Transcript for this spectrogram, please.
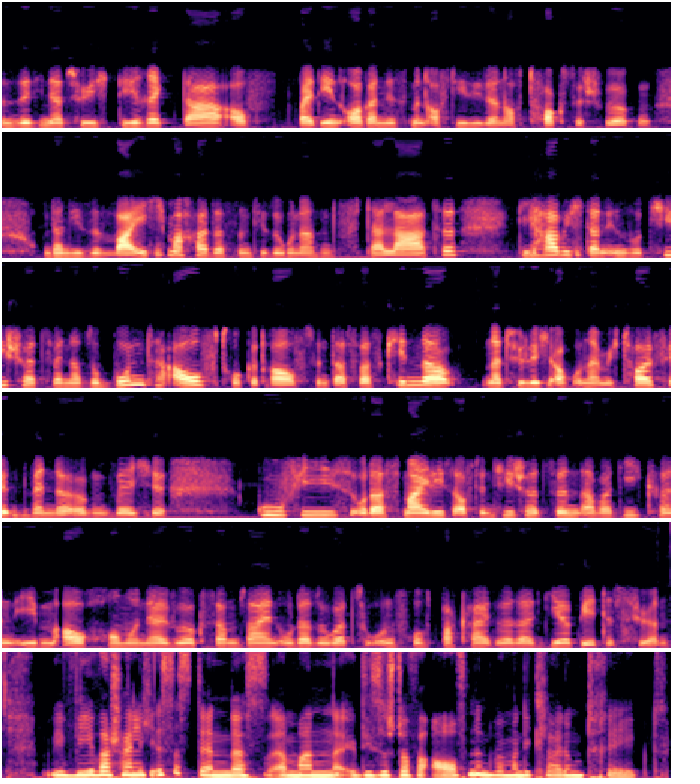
dann sind die natürlich direkt da auf bei den Organismen, auf die sie dann auch toxisch wirken. Und dann diese Weichmacher, das sind die sogenannten Phthalate, die habe ich dann in so T-Shirts, wenn da so bunte Aufdrucke drauf sind. Das, was Kinder natürlich auch unheimlich toll finden, wenn da irgendwelche Goofies oder Smileys auf den T-Shirts sind, aber die können eben auch hormonell wirksam sein oder sogar zu Unfruchtbarkeit oder Diabetes führen. Wie, wie wahrscheinlich ist es denn, dass man diese Stoffe aufnimmt, wenn man die Kleidung trägt?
